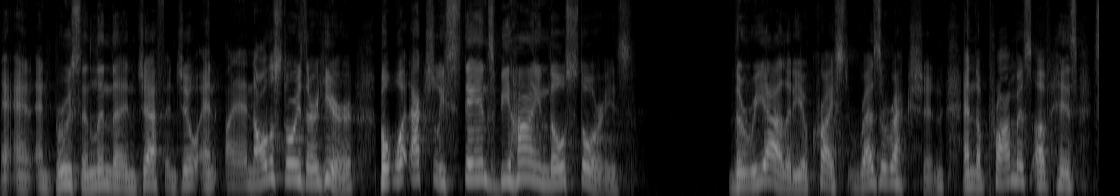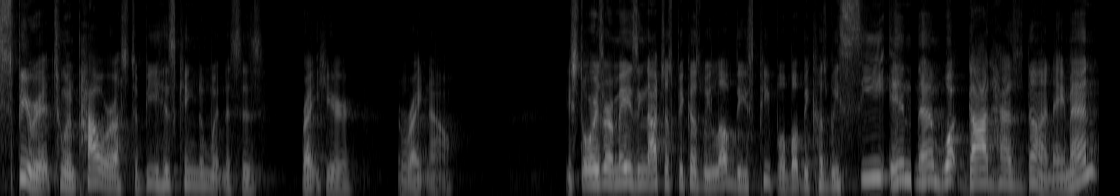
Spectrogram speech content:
and, and, and, Bruce and Linda and Jeff and Jill and, and all the stories that are here, but what actually stands behind those stories. The reality of Christ's resurrection and the promise of his spirit to empower us to be his kingdom witnesses right here and right now. These stories are amazing not just because we love these people, but because we see in them what God has done. Amen? Amen?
